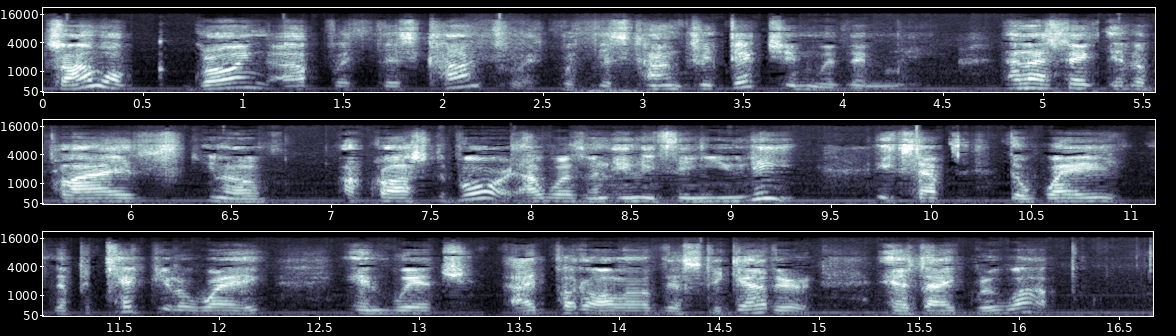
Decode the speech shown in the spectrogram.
So I won't growing up with this conflict, with this contradiction within me. And I think it applies, you know, across the board. I wasn't anything unique, except the way, the particular way in which I put all of this together as I grew up.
